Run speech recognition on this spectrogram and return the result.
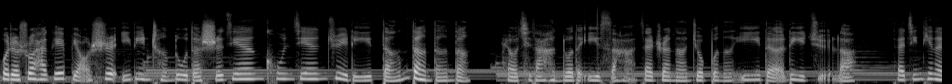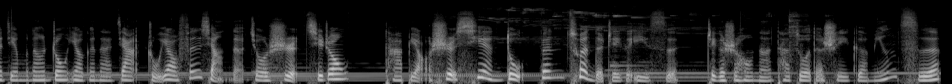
或者说还可以表示一定程度的时间、空间、距离等等等等，还有其他很多的意思哈，在这呢就不能一一的例举了。在今天的节目当中，要跟大家主要分享的就是其中它表示限度、分寸的这个意思。这个时候呢，它做的是一个名词，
